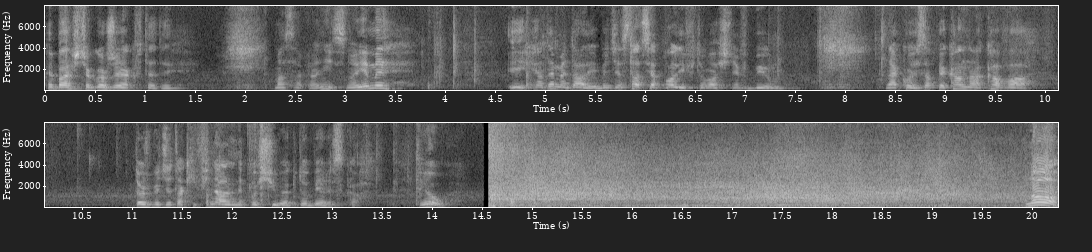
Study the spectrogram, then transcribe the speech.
Chyba jeszcze gorzej jak wtedy. Masakra, nic. No jemy i jademy dalej. Będzie stacja paliw, to właśnie wbił. Jakoś zapiekana kawa. To już będzie taki finalny posiłek do Bielska. Jo. No,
